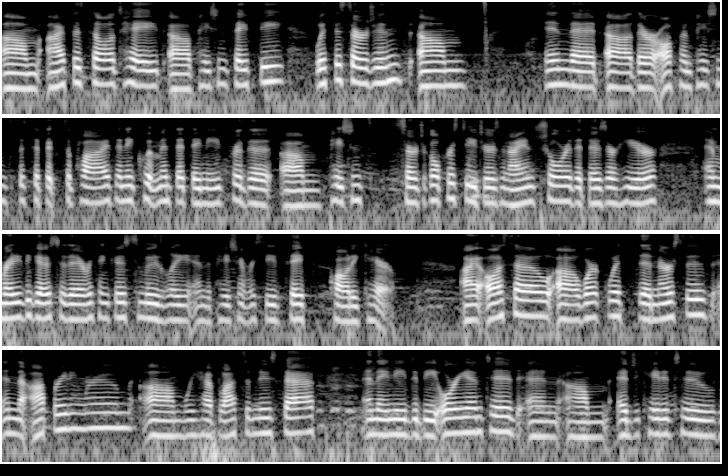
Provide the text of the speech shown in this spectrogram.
Um, I facilitate uh, patient safety with the surgeons. Um, in that uh, there are often patient-specific supplies and equipment that they need for the um, patient's surgical procedures, and I ensure that those are here and ready to go so that everything goes smoothly and the patient receives safe, quality care. I also uh, work with the nurses in the operating room. Um, we have lots of new staff, and they need to be oriented and um, educated to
